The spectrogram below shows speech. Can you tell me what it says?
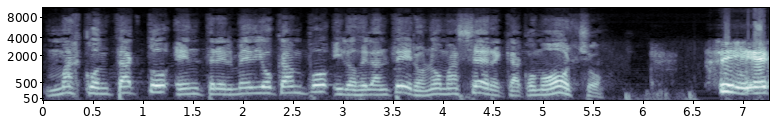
más contacto entre el medio campo y los delanteros, no más cerca, como 8. Sí, es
